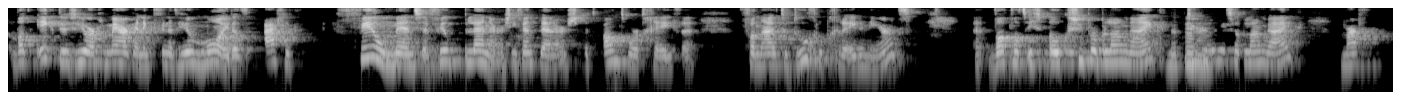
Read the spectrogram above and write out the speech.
wat ik dus heel erg merk, en ik vind het heel mooi, dat eigenlijk veel mensen, veel planners, eventplanners, het antwoord geven vanuit de doelgroep geredeneerd. Uh, wat dat is ook super belangrijk. Natuurlijk mm -hmm. is dat belangrijk. Maar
